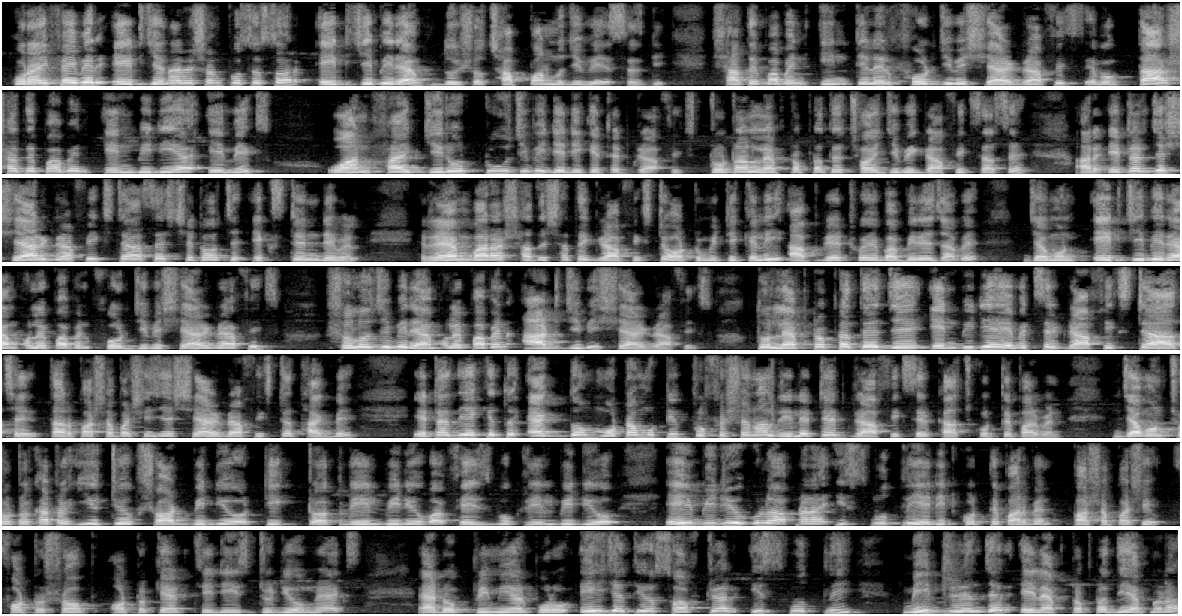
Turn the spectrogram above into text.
কোরাই ফাইভের eight generation processor eight GB RAM দুইশো ছাপ্পান্ন জিবি এসএসডি সাথে পাবেন ইন্টেলের ফোর জিবি শেয়ার গ্রাফিক্স এবং তার সাথে পাবেন Nvidia MX one five zero two GB dedicated graphics total ল্যাপটপটাতে ছয় জিবি গ্রাফিক্স আছে। আর এটার যে শেয়ার গ্রাফিক্সটা আছে, সেটা হচ্ছে এক্সটেন্ডেবল র্যাম বাড়ার সাথে সাথে গ্রাফিক্সটা অটোমেটিক্যালি আপগ্রেড হয়ে বা বেড়ে যাবে। যেমন এইট জিবি র্যাম হলে পাবেন ফোর জিবি শেয়ার গ্রাফিক্স ষোলো জিবি র্যাম হলে পাবেন আট জিবি শেয়ার গ্রাফিক্স তো ল্যাপটপটাতে যে এনবিডিয়া এমএক্স এর গ্রাফিক্সটা আছে, তার পাশাপাশি যে শেয়ার গ্রাফিক্সটা থাকবে, এটা দিয়ে কিন্তু একদম মোটামুটি প্রফেশনাল রিলেটেড গ্রাফিক্সের কাজ করতে পারবেন। যেমন ছোটখাটো YouTube short video TikTok reel video বা ফেসবুক রিল ভিডিও এই ভিডিওগুলো আপনারা স্মুথলি এডিট করতে পারবেন। পাশাপাশি Photoshop AutoCAD three D Studio Max Adobe Premiere Pro এই জাতীয় সফটওয়্যার স্মুথলি মিড রেঞ্জের এই ল্যাপটপটা দিয়ে আপনারা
